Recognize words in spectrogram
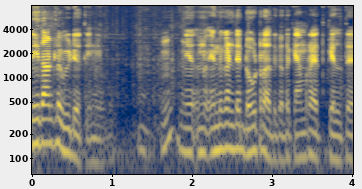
నీ- దాంట్లో వీడియో తీ నువ్వు- ఎందుకంటే డౌట్ రాదు కదా కెమెరా ఎత్తుకెళ్తే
